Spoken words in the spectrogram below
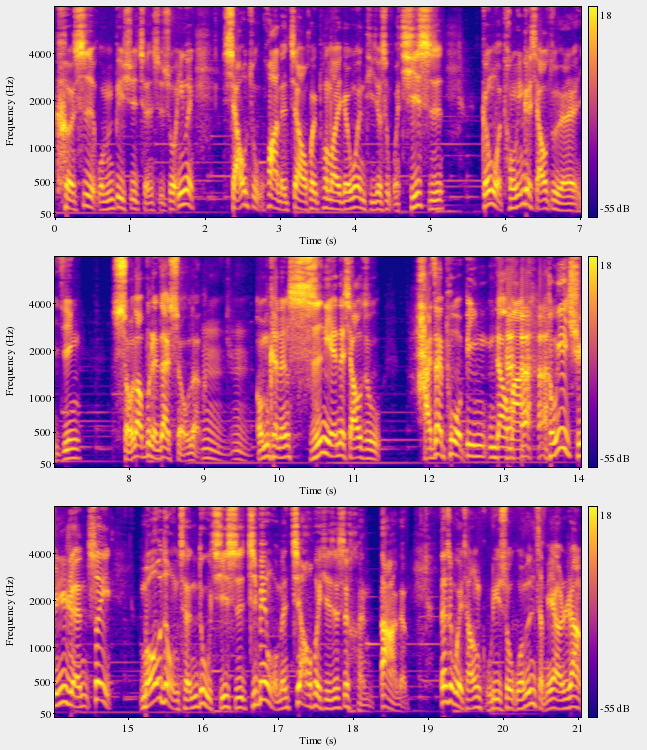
可是我们必须诚实说，因为小组化的教会碰到一个问题，就是我其实跟我同一个小组的人已经熟到不能再熟了。嗯嗯，我们可能十年的小组还在破冰，你知道吗？同一群人，所以。某种程度，其实即便我们教会其实是很大的，但是我也常常鼓励说，我们怎么样让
